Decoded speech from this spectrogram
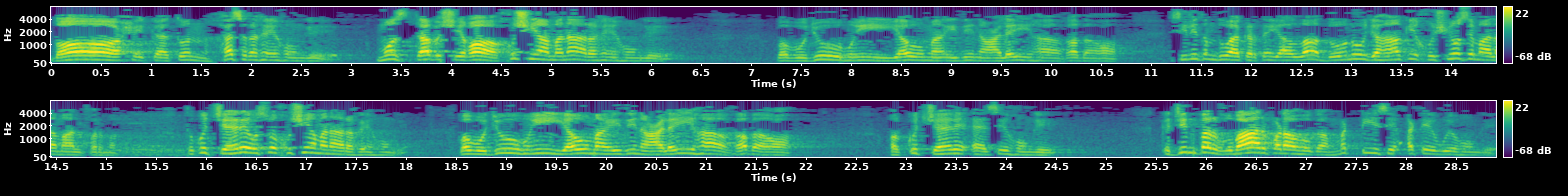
ضاحکتن ہنس رہے ہوں گے۔ مستب خوشیاں منا رہے ہوں گے۔ وجوہ ہوئی یوم دن علیہ غبا اسی لیے تم دعا کرتے ہیں، یا اللہ، دونوں جہاں کی خوشیوں سے مالا مال فرما۔ تو کچھ چہرے اس وقت خوشیاں منا رہے ہوں گے۔ وہ وجوہ ہوئی یوم دن علیہ غبا اور کچھ چہرے ایسے ہوں گے کہ جن پر غبار پڑا ہوگا، مٹی سے اٹے ہوئے ہوں گے۔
